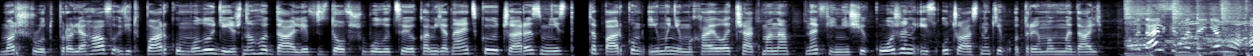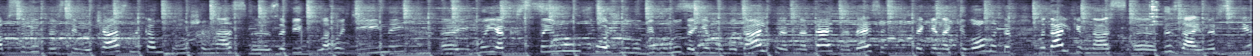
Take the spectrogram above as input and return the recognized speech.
Маршрут пролягав від парку молодіжного далі вздовж вулицею Кам'янецькою через міст та парком імені Михайла Чекмана. На фініші кожен із учасників отримав медаль. Медальки ми даємо абсолютно всім учасникам, тому що в нас е, забіг благодійний. Е, Ми як стимул кожному бігуну даємо медальку, як на 5, на 10, так і на кілометр. Медальки в нас е, дизайнерські.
